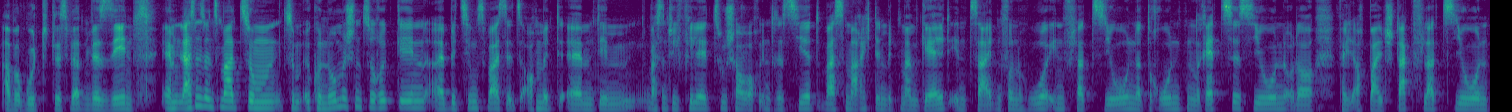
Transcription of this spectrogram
Aber gut, das werden wir sehen. Ähm, lassen Sie uns mal zum, zum Ökonomischen zurückgehen, äh, beziehungsweise jetzt auch mit ähm, dem, was natürlich viele Zuschauer auch interessiert, was mache ich denn mit meinem Geld in Zeiten von hoher Inflation, einer drohenden Rezession oder vielleicht auch bald Stagflation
